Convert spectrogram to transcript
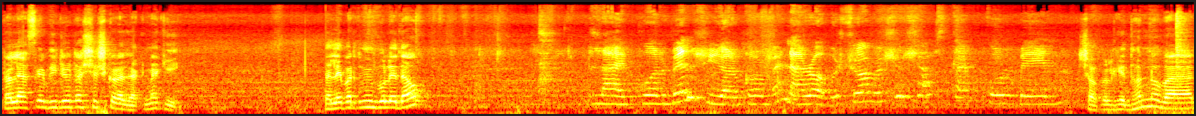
তাহলে আজকের ভিডিওটা শেষ করা যাক নাকি? তাহলে এবার তুমি বলে দাও। লাইক করবেন শেয়ার করবেন আর অবশ্যই অবশ্যই সাবস্ক্রাইব করবেন। সকলকে ধন্যবাদ।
